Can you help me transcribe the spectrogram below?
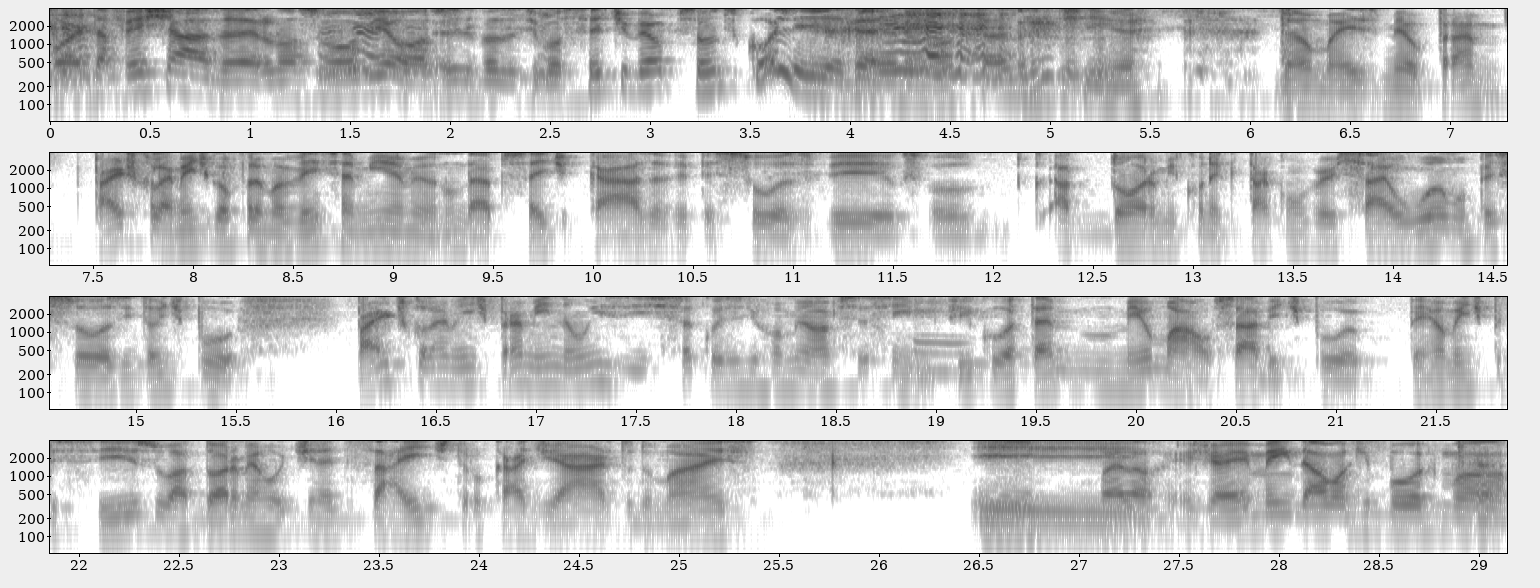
Porta fechada, era o nosso home office. Ele falou, Se você tiver a opção de escolher, né? No nosso caso não tinha. Não, mas, meu, pra, particularmente, igual eu falei, uma vivência minha, meu, não dá pra sair de casa, ver pessoas, ver. falou, adoro me conectar, conversar, eu amo pessoas, então, tipo. Particularmente pra mim não existe essa coisa de home office assim, fico até meio mal, sabe? Tipo, eu realmente preciso, adoro minha rotina de sair, de trocar de ar, tudo mais. E, vai lá, eu já ia emendar uma aqui boa, uma,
